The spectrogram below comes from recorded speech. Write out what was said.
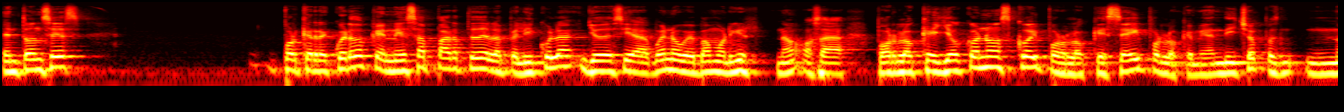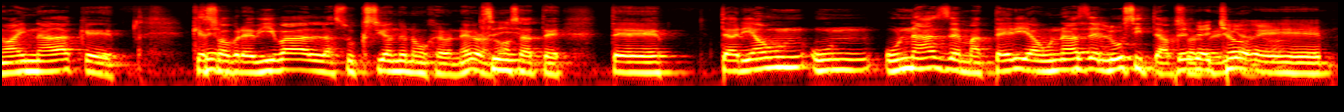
Entonces, porque recuerdo que en esa parte de la película yo decía, bueno, güey, va a morir, ¿no? O sea, por lo que yo conozco y por lo que sé y por lo que me han dicho, pues no hay nada que, que Sí. sobreviva a la succión de un agujero negro, ¿no? O sea, te, te, te haría un, un, un haz de materia, un haz de luz y te absorbería. de hecho, ¿no? eh,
